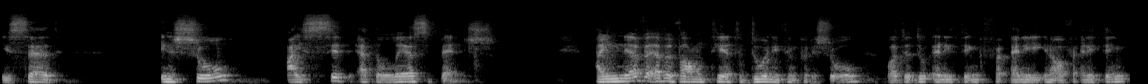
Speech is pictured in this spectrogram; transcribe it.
He said, In shul, I sit at the last bench. I never ever volunteered to do anything for the shul or to do anything for any, you know, for anything.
